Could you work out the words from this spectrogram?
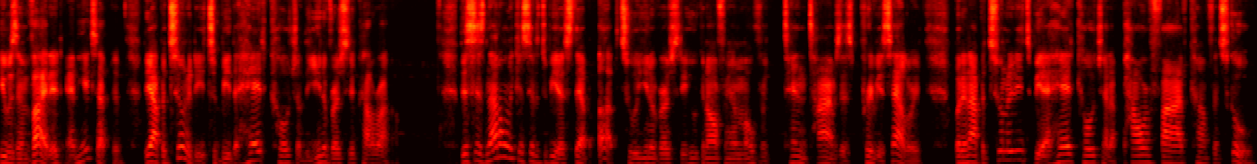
he was invited, and he accepted, the opportunity to be the head coach of the University of Colorado. This is not only considered to be a step up to a university who can offer him over 10 times his previous salary, but an opportunity to be a head coach at a Power Five conference school,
